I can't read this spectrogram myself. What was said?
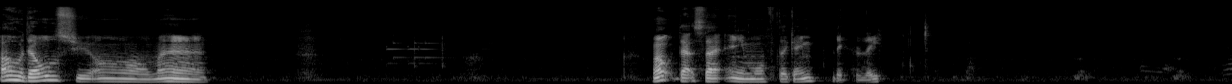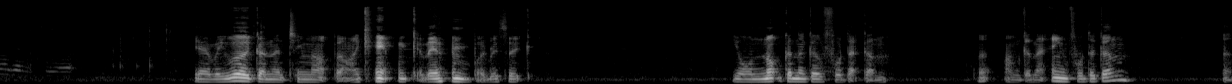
Oh, that was you. Oh, man. Well, that's the aim of the game, literally. Yeah, we were gonna team up, but I can't get in him by mistake. You're not gonna go for that gun. But I'm gonna aim for the gun. Uh.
